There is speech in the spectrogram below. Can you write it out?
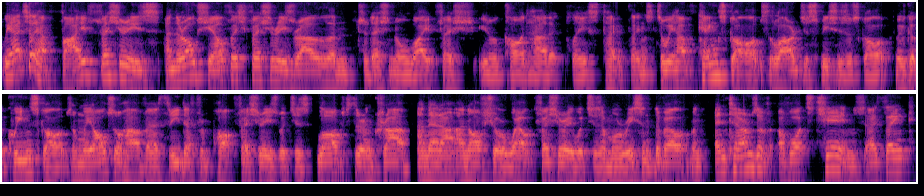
We actually have five fisheries, and they're all shellfish fisheries rather than traditional whitefish, you know, cod, haddock, plaice type things. So we have king scallops, the largest species of scallop. We've got queen scallops, and we also have uh, three different pot fisheries, which is lobster and crab, and then a, an offshore whelk fishery, which is a more recent development. In terms of, of what's changed, I think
